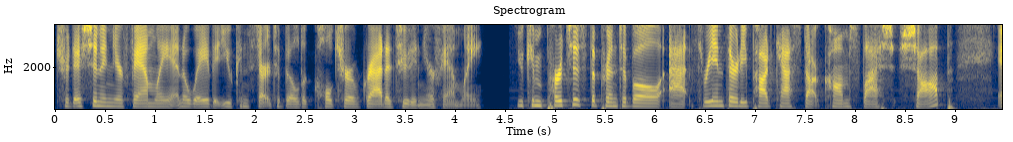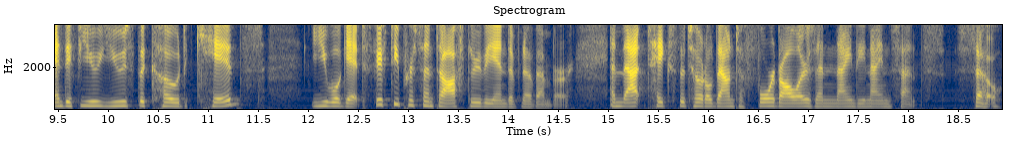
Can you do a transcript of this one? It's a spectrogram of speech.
tradition in your family in a way that you can start to build a culture of gratitude in your family. You can purchase the printable at 3in30podcast.com slash shop. And if you use the code KIDS, you will get 50% off through the end of November. And that takes the total down to $4.99. So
